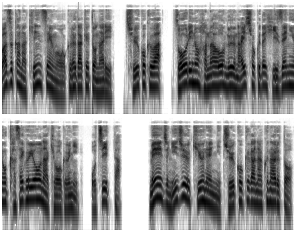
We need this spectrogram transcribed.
わずかな金銭を送るだけとなり、忠国は、草履の花を縫う内職で日銭を稼ぐような境遇に陥った。明治29年に忠国が亡くなると、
